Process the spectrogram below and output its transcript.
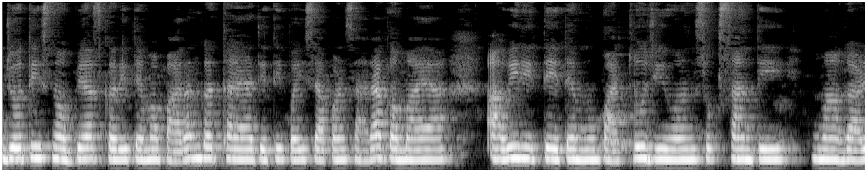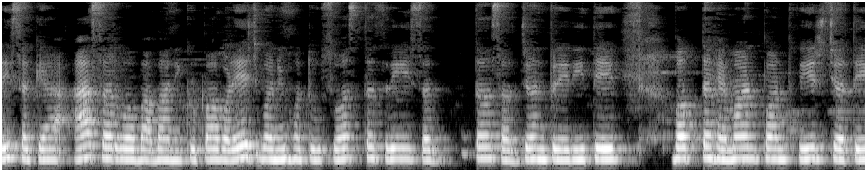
જ્યોતિષનો અભ્યાસ કરી તેમાં પારંગત થયા. જેથી પૈસા પણ સારા કમાયા. આવી રીતે તેમનું પાટલું જીવન સુખ શાંતિમાં ગાળી શક્યા. આ સર્વ બાબાની કૃપા વડે જ બન્યું હતું. સ્વસ્થ શ્રી સત્ત સજ્જન, પ્રેરિતે, ભક્ત હેમાંડ પંત વીર ચતે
